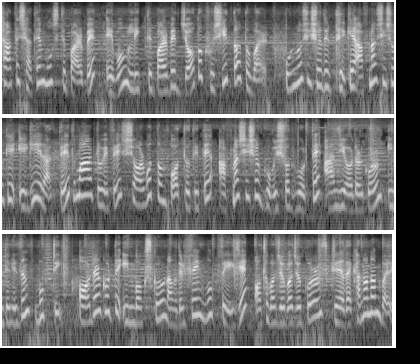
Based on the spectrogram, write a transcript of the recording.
সাথে সাথে মুছতে পারবে এবং লিখতে পারবে যত খুশি ততবার। অন্য শিশুদের থেকে আপনার শিশুকে এগিয়ে রাখতে স্মার্ট ওয়েতে সর্বোত্তম পদ্ধতিতে আপনার শিশুর ভবিষ্যৎ গড়তে আজই অর্ডার করুন ইন্টেলিজেন্স বুকটি অর্ডার করতে ইনবক্স করুন আমাদের ফেসবুক পেজে অথবা যোগাযোগ করুন স্ক্রিনে দেখানো নাম্বারে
